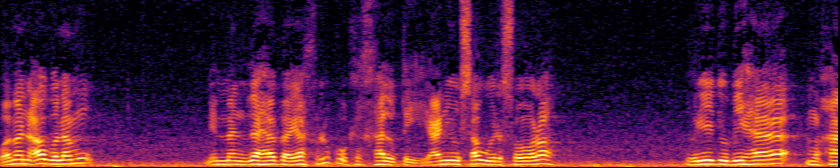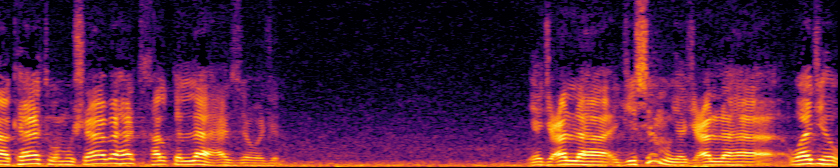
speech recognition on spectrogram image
ومن أظلم ممن ذهب يخلق كخلقي يعني يصور صورة يريد بها محاكاة ومشابهة خلق الله عز وجل. يجعل لها جسم ويجعل لها وجه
